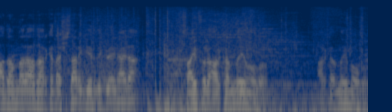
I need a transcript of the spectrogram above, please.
adamlara adı arkadaşlar. Girdik Reyna'yla. Cypher arkandayım oğlum. Arkandayım oğlum.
